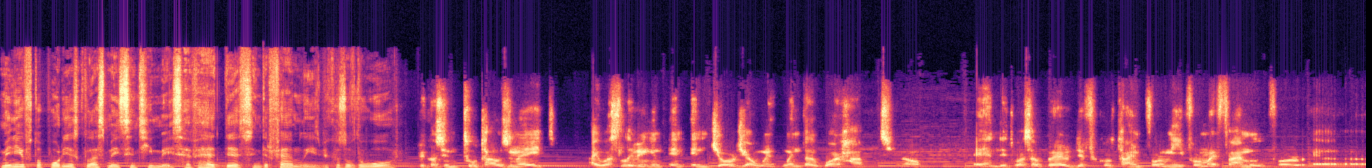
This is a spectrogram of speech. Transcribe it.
Many of Topuria's classmates and teammates have had deaths in their families because of the war. Because in 2008, I was living in, in, in Georgia when, when the war happened, you know, and it was a very difficult time for me, for my family, for uh,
